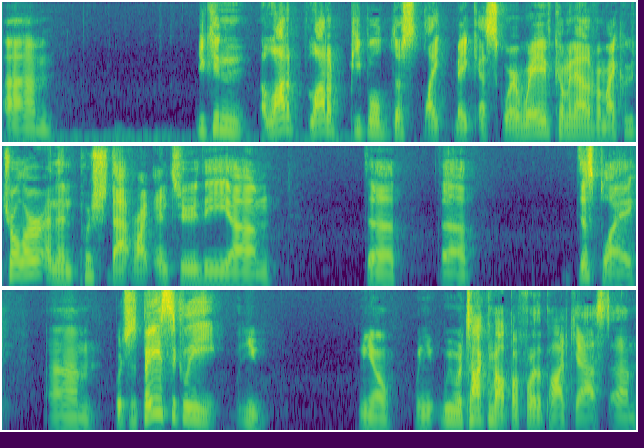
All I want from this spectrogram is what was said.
um, you can a lot of a lot of people just like make a square wave coming out of a microcontroller and then push that right into the um, the the display, um, which is basically you you know when you, we were talking about before the podcast. Um,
